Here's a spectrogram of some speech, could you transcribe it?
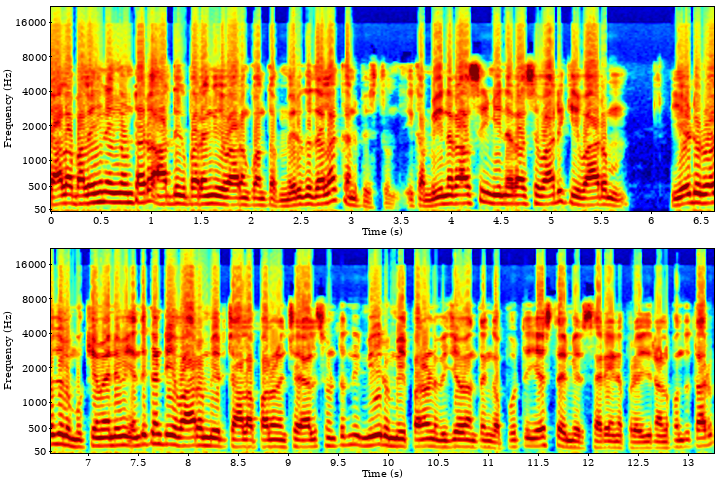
చాలా బలహీనంగా ఉంటారు. ఆర్థిక పరంగా ఈ వారం కొంత మెరుగుదల కనిపిస్తుంది. ఇక మీనరాశి మీనరాశి వారికి ఈ వారం ఏడు రోజులు ముఖ్యమైనవి. ఎందుకంటే ఈ వారం మీరు చాలా పనులను చేయాల్సి ఉంటుంది. మీరు మీ పనులను విజయవంతంగా పూర్తి చేస్తే మీరు సరైన ప్రయోజనాలు పొందుతారు.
